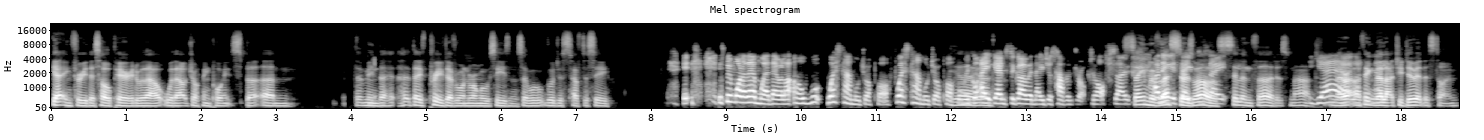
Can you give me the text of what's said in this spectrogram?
getting through this whole period without without dropping points, but um, I mean they, they've proved everyone wrong all season, so we'll we'll just have to see it's it's been one of them where they were like, oh, West Ham will drop off, West Ham will drop off, yeah, and we've got yeah. eight games to go, and they just haven't dropped off. So same with Leicester as well, say, still in third. It's mad. Yeah, like, I think they'll actually do it this time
